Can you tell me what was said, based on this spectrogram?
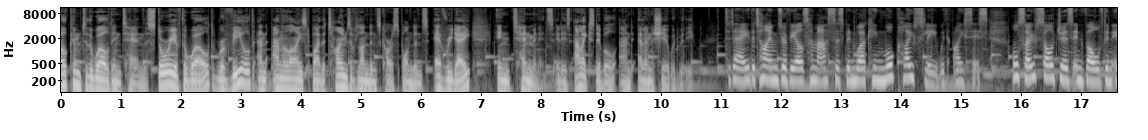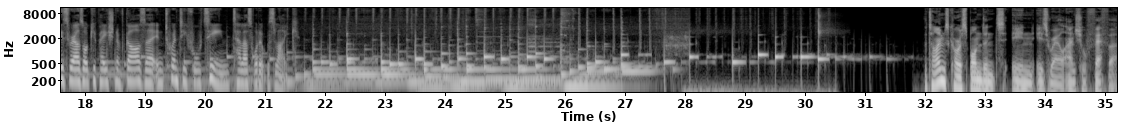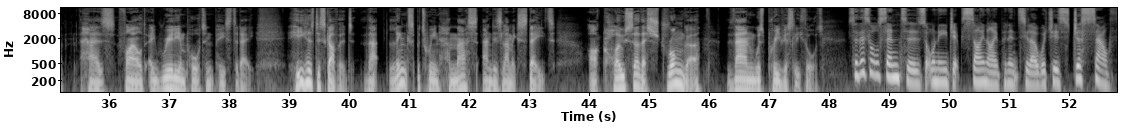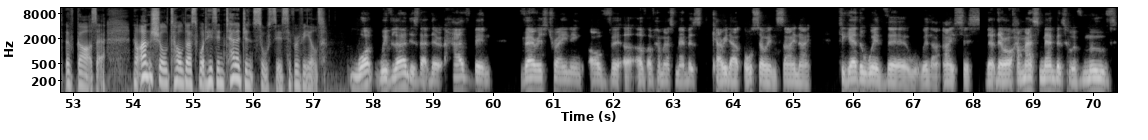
Welcome to The World in 10, the story of the world revealed and analysed by the Times of London's correspondents every day in 10 minutes. It is Alex Dibble and Eleanor Shearwood with you. Today, The Times reveals Hamas has been working more closely with ISIS. Also, soldiers involved in Israel's occupation of Gaza in 2014 tell us what it was like. Times correspondent in Israel, Anshel Pfeffer, has filed a really important piece today. He has discovered that links between Hamas and Islamic State are closer, they're stronger than was previously thought. So, this all centres on Egypt's Sinai Peninsula, which is just south of Gaza. Now, Anshel told us what his intelligence sources have revealed. What we've learned is that there have been various training of, uh, of, of Hamas members carried out also in Sinai, together with uh, with ISIS. There, there, are Hamas members who have moved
